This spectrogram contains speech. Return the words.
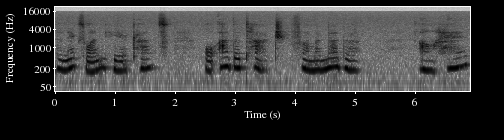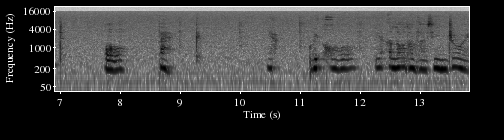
the next one haircuts or other touch from another on head or back. Yeah, we all, yeah, a lot of us enjoy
